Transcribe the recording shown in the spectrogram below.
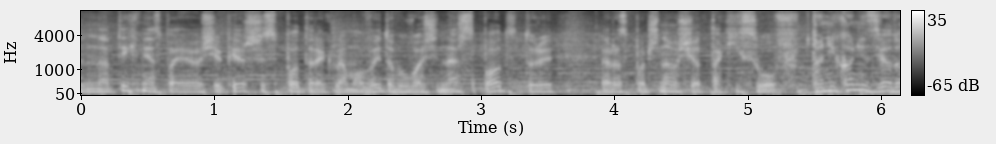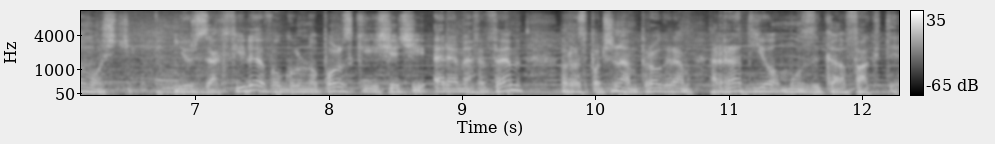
e, natychmiast pojawiał się pierwszy spot reklamowy. To był właśnie nasz spot, który rozpoczynał się od takich słów. To nie koniec wiadomości. Już za chwilę w ogólnopolskiej sieci RMFFM rozpoczynam program Radio Muzyka Fakty.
